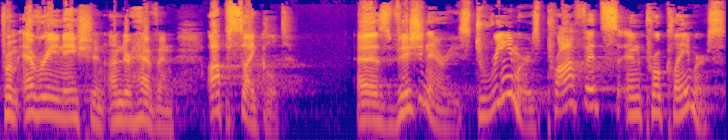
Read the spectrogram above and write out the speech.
from every nation under heaven, upcycled as visionaries, dreamers, prophets, and proclaimers,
